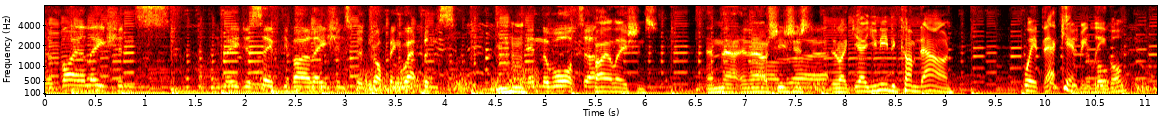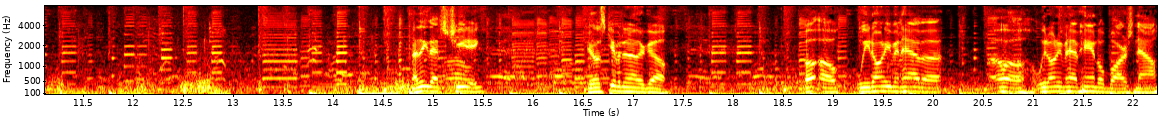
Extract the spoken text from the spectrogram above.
the violations, the major safety violations for dropping weapons in the water. Mm-hmm. Violations. And, that, and now she's just, uh, they're like, yeah, you need to come down. Wait, that can't be legal. I think that's cheating. Here, let's give it another go. Uh-oh, we don't even have a, oh, we don't even have handlebars now.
